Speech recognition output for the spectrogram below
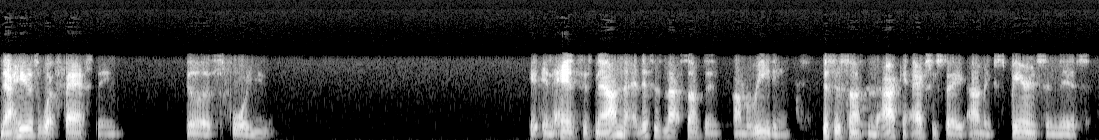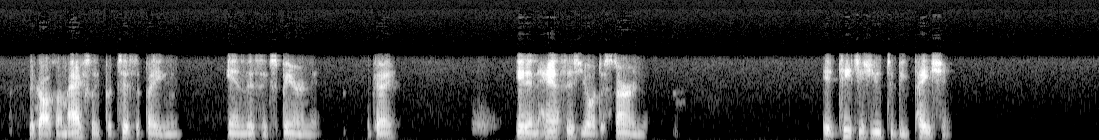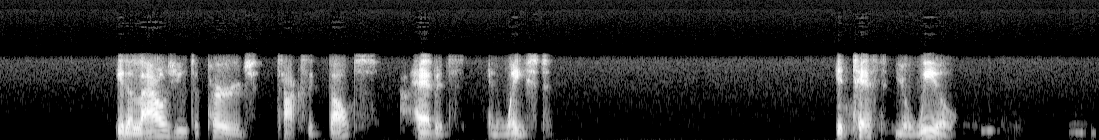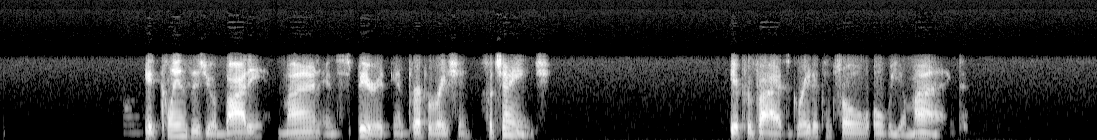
Now, here's what fasting does for you. It enhances. Now, I'm not, and this is not something I'm reading. This is something that I can actually say I'm experiencing this because I'm actually participating in this experiment. Okay? It enhances your discernment. It teaches you to be patient. It allows you to purge toxic thoughts, habits, and waste. It tests your will. It cleanses your body, mind, and spirit in preparation for change. It provides greater control over your mind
